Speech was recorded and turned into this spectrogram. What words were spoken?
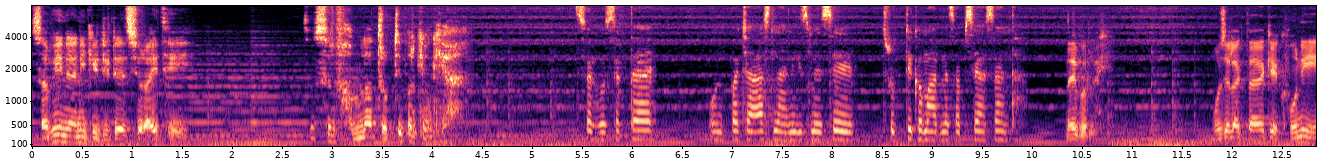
सभी नैनी की डिटेल्स चुराई थी तो सिर्फ़ हमला तृप्ति पर क्यों किया? सर हो सकता है उन पचास नानीज में से तृप्ति को मारना सबसे आसान था। नहीं पूर्वी मुझे लगता है कि खूनी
